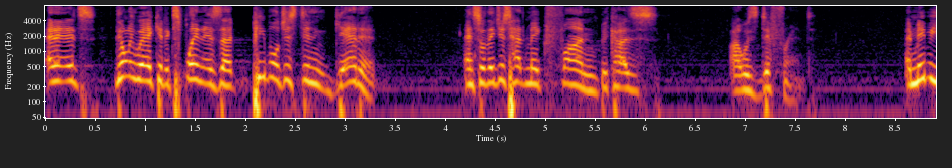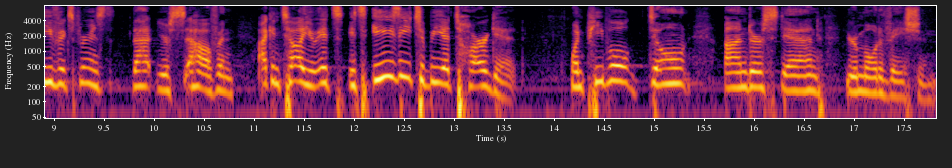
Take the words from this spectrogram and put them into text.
And it's the only way I could explain it is that people just didn't get it. And so they just had to make fun because I was different. And maybe you've experienced that yourself. And I can tell you, it's, it's easy to be a target when people don't understand your motivation,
